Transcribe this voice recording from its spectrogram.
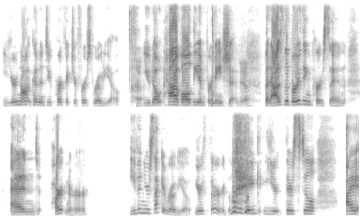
you're not gonna do perfect your first rodeo. You don't have all the information. Yeah. But as the birthing person and partner even your second rodeo your third like you're there's still i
